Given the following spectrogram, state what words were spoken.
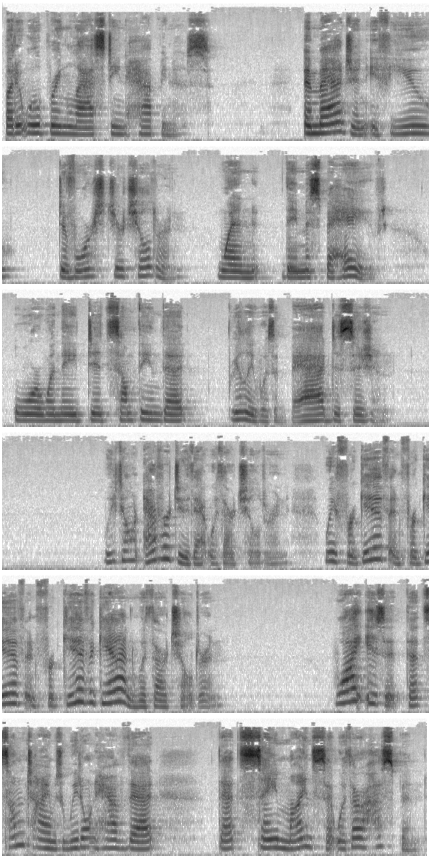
but it will bring lasting happiness. Imagine if you divorced your children when they misbehaved or when they did something that really was a bad decision. We don't ever do that with our children. We forgive and forgive and forgive again with our children. Why is it that sometimes we don't have that, that same mindset with our husband?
